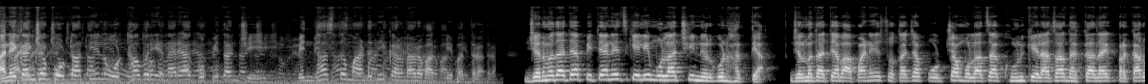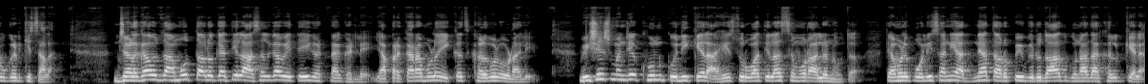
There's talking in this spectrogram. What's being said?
अनेकांच्या पोटातील ओठावर येणाऱ्या गोपितांची बिनधास्त मांडणी करणारं बातमीपत्र. जन्मदात्या पित्यानेच केली मुलाची निर्गुण हत्या. जन्मदात्या बापाने स्वतःच्या पोटच्या मुलाचा खून केल्याचा धक्कादायक प्रकार उघडकीस आला. जळगाव जामोद तालुक्यातील आसलगाव येथे ही घटना घडली. या प्रकारामुळे एकच खळबळ उडाली. विशेष म्हणजे खून कोणी केला हे सुरुवातीला समोर आलं नव्हतं. त्यामुळे पोलिसांनी अज्ञात आरोपी विरोधात गुन्हा दाखल केला.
